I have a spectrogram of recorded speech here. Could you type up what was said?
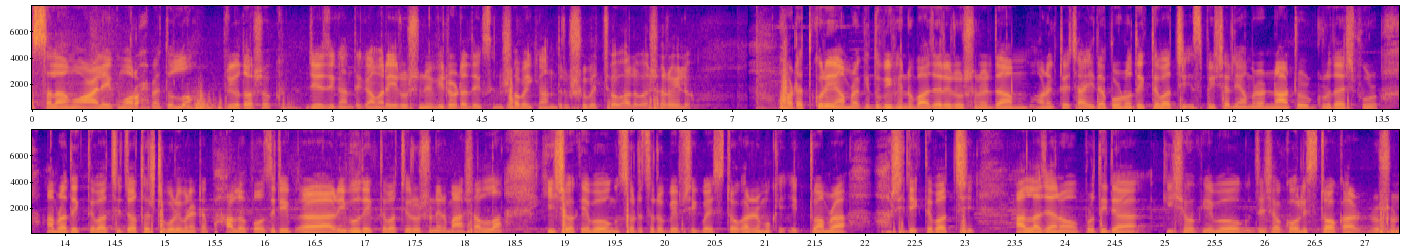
আসসালামু আলাইকুম রহমতুল্লাহ প্রিয় দর্শক, যে যেখান থেকে আমার এই রসুনের ভিডিওটা দেখছেন, সবাইকে আন্তরিক শুভেচ্ছা ভালোবাসা রইল। হঠাৎ করেই আমরা কিন্তু বিভিন্ন বাজারে রসুনের দাম অনেকটা চাহিদাপূর্ণ দেখতে পাচ্ছি। স্পেশালি আমরা নাটোর, গুরুদাসপুর আমরা দেখতে পাচ্ছি। যথেষ্ট পরিমাণে একটা ভালো পজিটিভ রিভিউ দেখতে পাচ্ছি রসুনের মাশাল্লাহ কৃষক এবং ছোট ছোট ব্যবসায়িক বা স্টকারের মুখে একটু আমরা হাসি দেখতে পাচ্ছি। আল্লাহ যেন প্রতিটা কৃষক এবং যে সকল স্টকার রসুন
